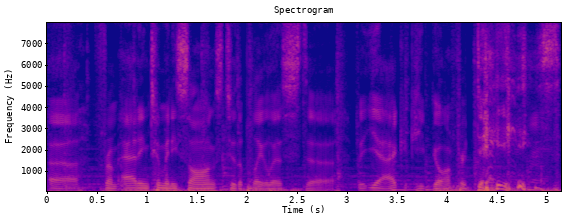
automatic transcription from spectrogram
uh, from adding too many songs to the playlist. Uh, but yeah, I could keep going for days.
